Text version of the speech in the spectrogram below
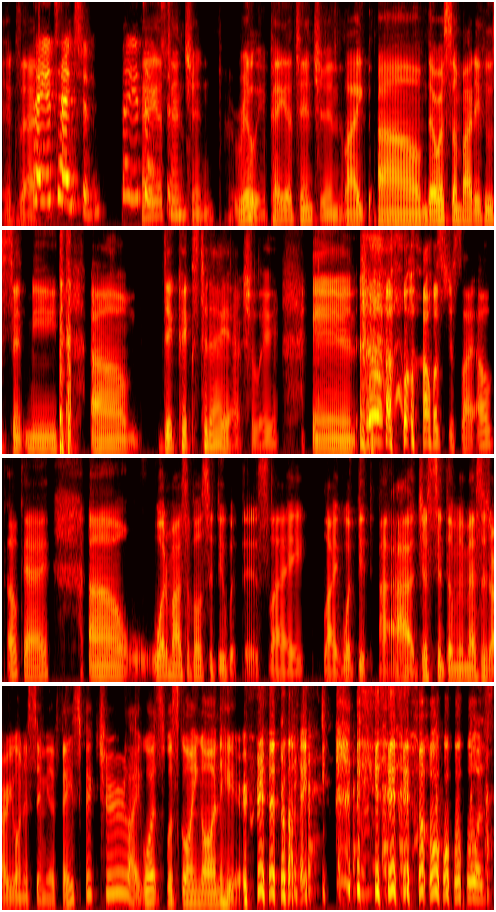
Exactly. Pay attention. Pay attention. pay attention really pay attention like um there was somebody who sent me um dick pics today actually. And i was just like oh okay. Uh what am i supposed to do with this? Like like what did I, I just sent them a message are you going to send me a face picture like what's what's going on here like what's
